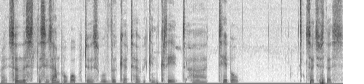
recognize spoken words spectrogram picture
Right, so in this, this example what we'll do is we'll look at how we can create a table such as this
